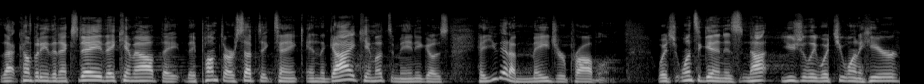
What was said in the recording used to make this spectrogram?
that company the next day. They came out, they, they pumped our septic tank, and the guy came up to me and he goes, Hey, you got a major problem, which once again is not usually what you want to hear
